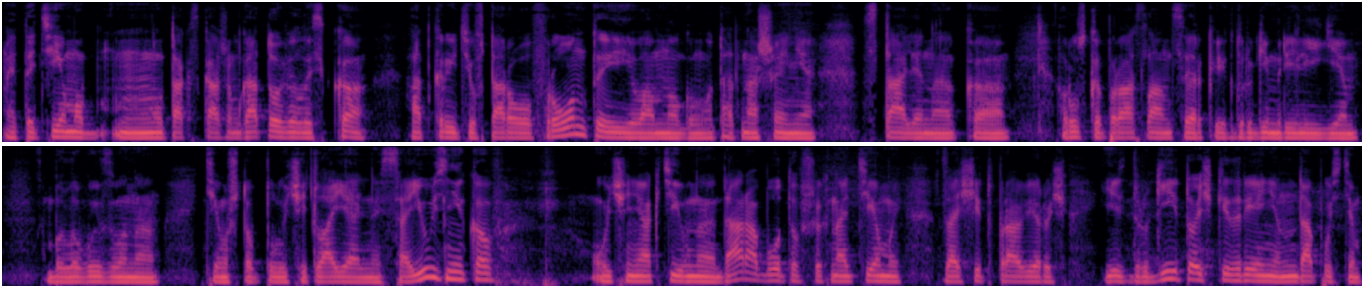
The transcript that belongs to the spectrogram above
эта тема, ну так скажем, готовилась к открытию Второго фронта, и во многом вот отношение Сталина к Русской Православной Церкви и к другим религиям было вызвано тем, чтобы получить лояльность союзников, очень активно да, работавших над темой защиты прав верующих. Есть другие точки зрения. Ну, допустим,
